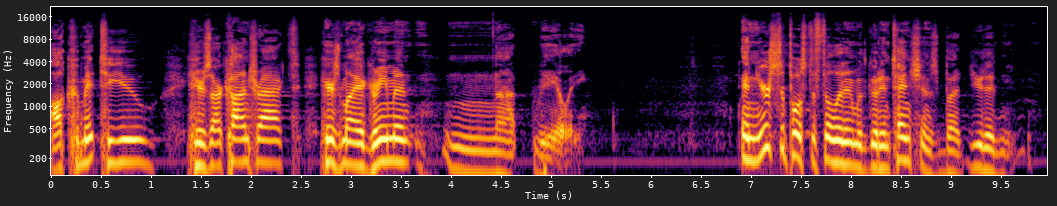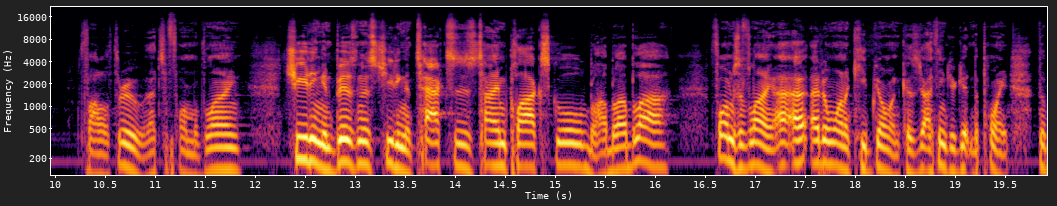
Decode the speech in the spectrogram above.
I'll commit to you. Here's our contract. Here's my agreement. Mm, not really. And you're supposed to fill it in with good intentions, but you didn't follow through. That's a form of lying. Cheating in business, cheating in taxes, time clock, school, blah, blah, blah. Forms of lying. I, I, I don't want to keep going because I think you're getting the point. The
